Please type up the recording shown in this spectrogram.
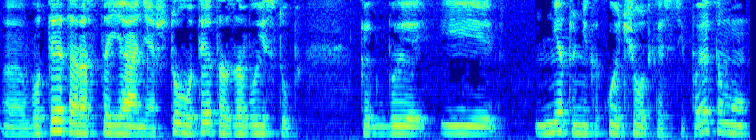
э, вот это расстояние, что вот это за выступ. Как бы и нету никакой четкости. Поэтому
